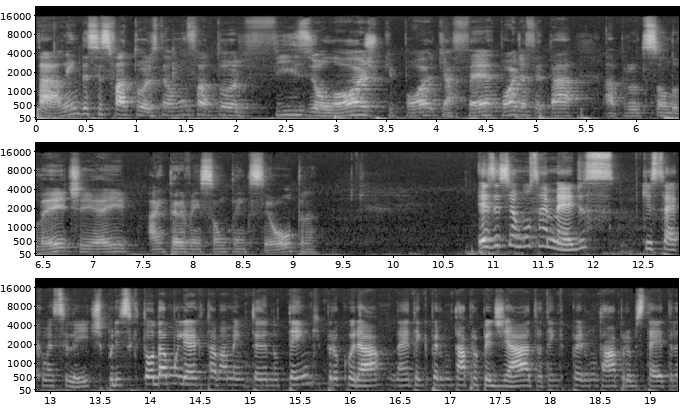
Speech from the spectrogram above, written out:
Tá, além desses fatores, tem algum fator fisiológico que pode, que afeta, pode afetar a produção do leite e aí a intervenção tem que ser outra? Existem alguns remédios que secam esse leite, por isso que toda mulher que está amamentando tem que procurar, né, tem que perguntar para o pediatra, tem que perguntar para o obstetra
